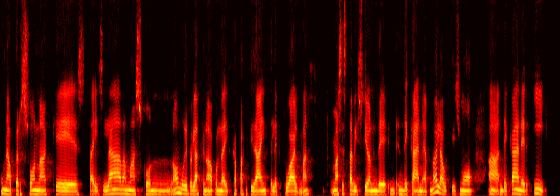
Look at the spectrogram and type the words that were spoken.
una persona que está aislada, más con, ¿no? Muy relacionada con la discapacidad intelectual, más más esta visión de, de Kanner, ¿no? el autismo ah, de Kanner y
